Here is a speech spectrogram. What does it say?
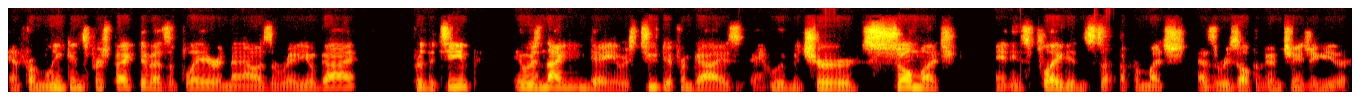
and from Lincoln's perspective as a player and now as a radio guy for the team, it was night and day. It was two different guys who had matured so much, and his play didn't suffer much as a result of him changing either.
